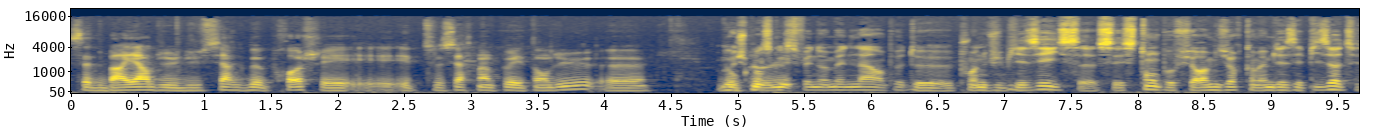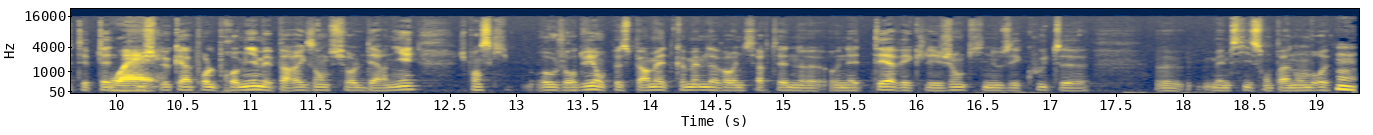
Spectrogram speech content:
cette barrière du, du cercle de proches et, de ce cercle un peu étendu. Euh, Donc, je pense le- que ce phénomène-là, un peu de point de vue biaisé, il s'estompe au fur et à mesure quand même des épisodes. C'était peut-être Ouais. plus le cas pour le premier, mais par exemple sur le dernier, je pense qu'aujourd'hui on peut se permettre quand même d'avoir une certaine honnêteté avec les gens qui nous écoutent, euh, euh, même s'ils sont pas nombreux. Hmm.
